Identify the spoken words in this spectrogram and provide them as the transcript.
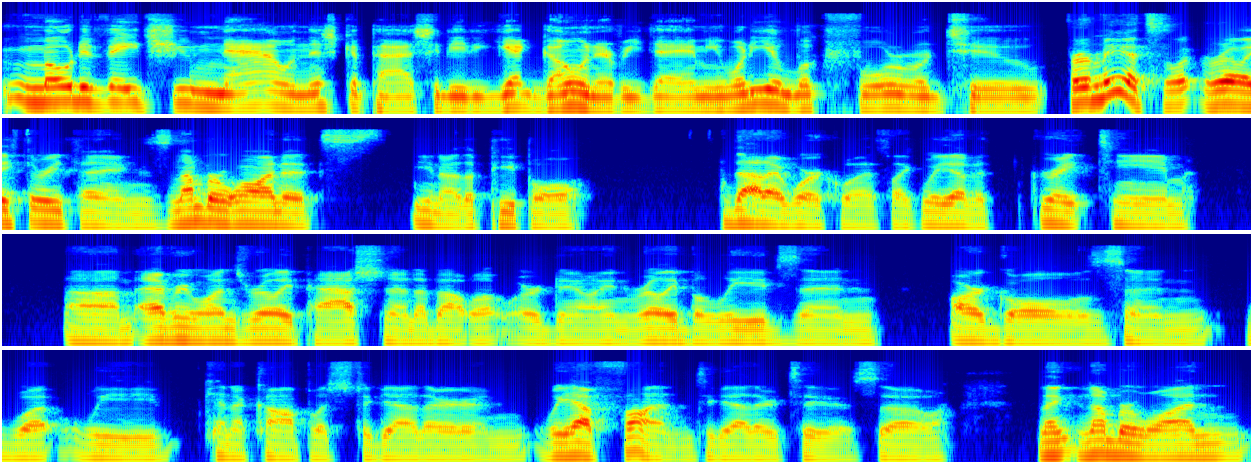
motivates you now in this capacity to get going every day? I mean, what do you look forward to? For me, it's really three things. Number one, it's you know the people that I work with. Like we have a great team. Um, everyone's really passionate about what we're doing. Really believes in our goals and what we can accomplish together. And we have fun together too. So i think number one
